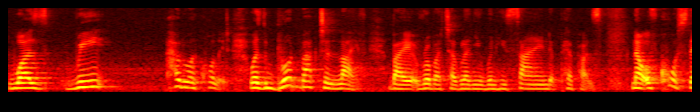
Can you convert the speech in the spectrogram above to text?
was re, how do I call it, was brought back to life by Robert Kyagulanyi when he signed papers. Now, of course, the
